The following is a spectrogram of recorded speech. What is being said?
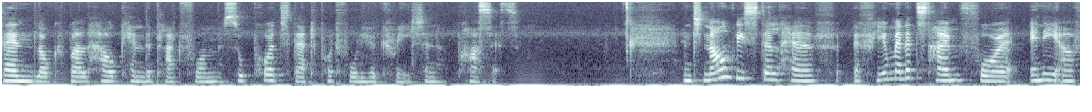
then look well how can the platform support that portfolio creation process? And now we still have a few minutes time for any of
